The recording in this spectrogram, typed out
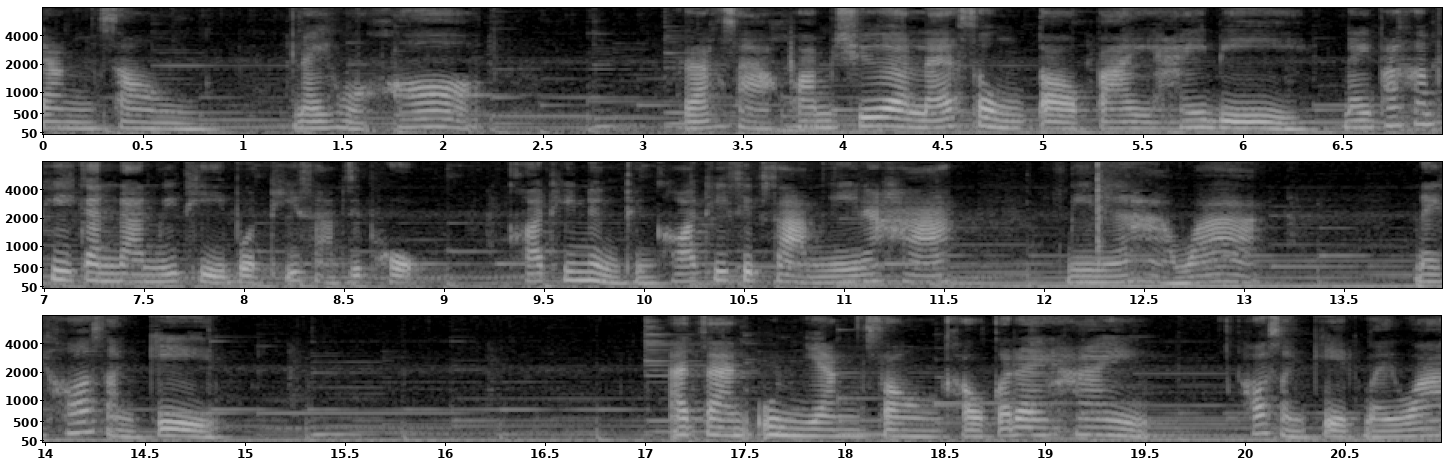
ยังซอง ในหัวข้อ รักษาความเชื่อและส่งต่อไปให้ดี ในพระคัมภีร์กันดานวิถีบทที่ 36 ข้อที่ 1 ถึงข้อที่ 13 นี้นะคะ มีเนื้อหาว่า ในข้อสังเกต อาจารย์อุนยังซองเขาก็ได้ให้ ข้อสังเกตไว้ว่า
